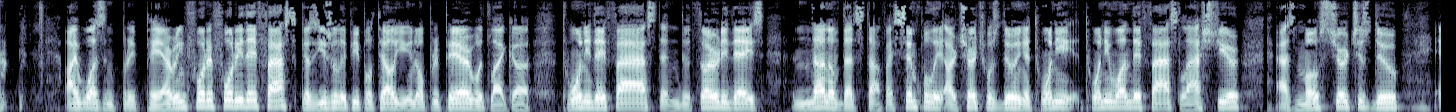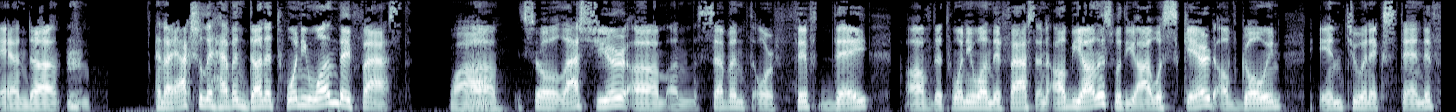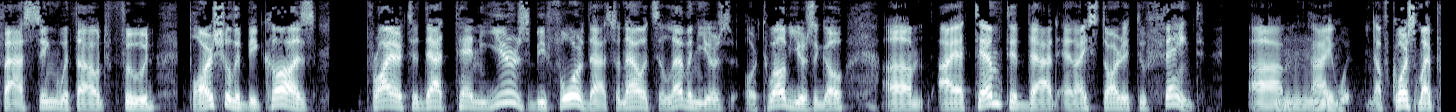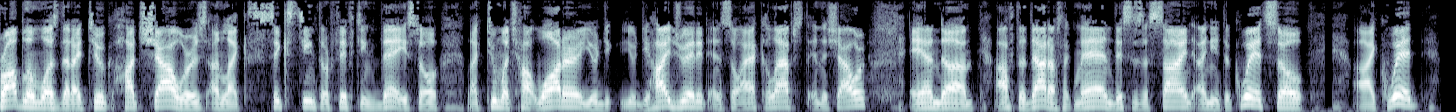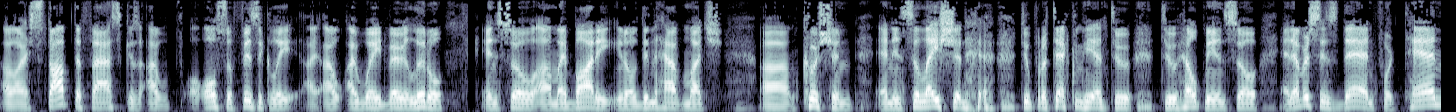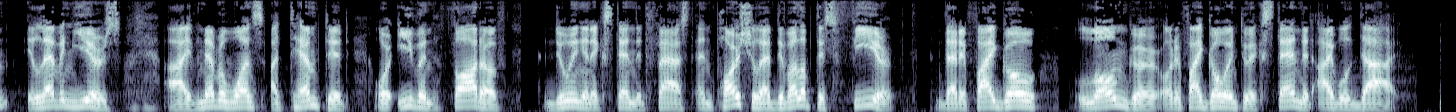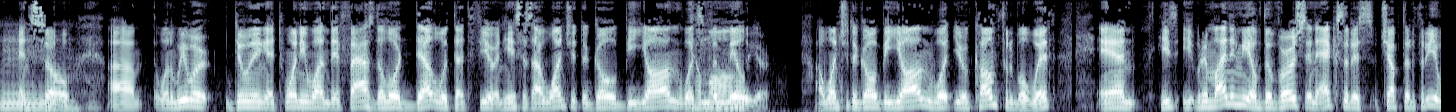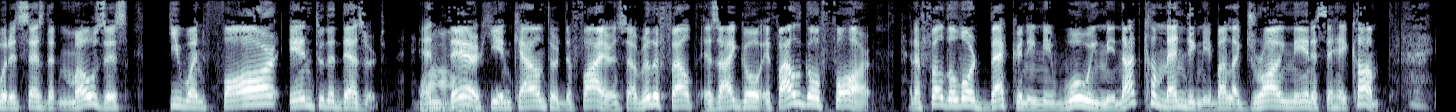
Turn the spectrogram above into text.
I wasn't preparing for a 40 day fast because usually people tell you, you know, prepare with like a 20 day fast and do 30 days. None of that stuff. I simply, our church was doing a 20, 21 day fast last year as most churches do. And, uh, and I actually haven't done a 21 day fast. Uh, so last year, um, on the seventh or fifth day of the 21 day fast, and I'll be honest with you, I was scared of going into an extended fasting without food, partially because prior to that, 10 years before that, so now it's 11 years or 12 years ago, um, I attempted that and I started to faint. Um, I would, of course, my problem was that I took hot showers on like 16th or 15th day. So like too much hot water, you're, de- you're dehydrated. And so I collapsed in the shower. And, um, after that, I was like, man, this is a sign I need to quit. So I quit. Or I stopped the fast because I also physically, I, I, I weighed very little. And so, uh, my body, you know, didn't have much, um, cushion and insulation to protect me and to, to help me. And so, and ever since then, for 10, 11 years, I've never once attempted or even thought of doing an extended fast. And partially, I've developed this fear that if I go longer or if I go into extended, I will die. And so, um, when we were doing a 21 day fast, the Lord dealt with that fear and He says, I want you to go beyond what's familiar. I want you to go beyond what you're comfortable with. And he's, he reminded me of the verse in Exodus chapter 3 where it says that Moses, he went far into the desert. Wow. And there he encountered the fire. And so I really felt as I go, if I'll go far, and I felt the Lord beckoning me, wooing me, not commending me, but like drawing me in and say, hey, come.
